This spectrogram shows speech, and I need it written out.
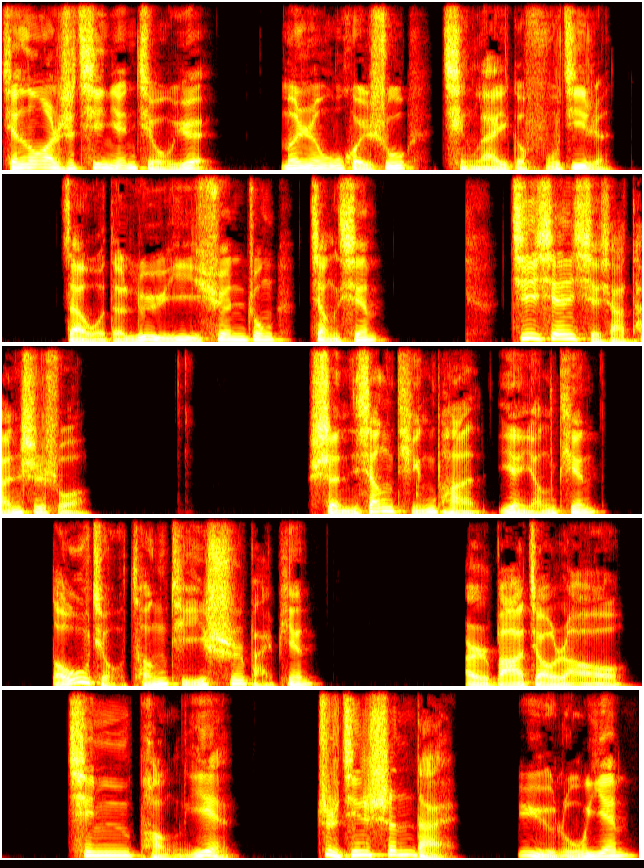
乾隆二十七年九月，门人吴惠书请来一个伏击人，在我的绿意轩中降仙。姬仙写下谈诗说：“沈香亭畔艳阳天。”斗酒曾题诗百篇，二八娇娆亲捧砚，至今身带玉炉烟。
